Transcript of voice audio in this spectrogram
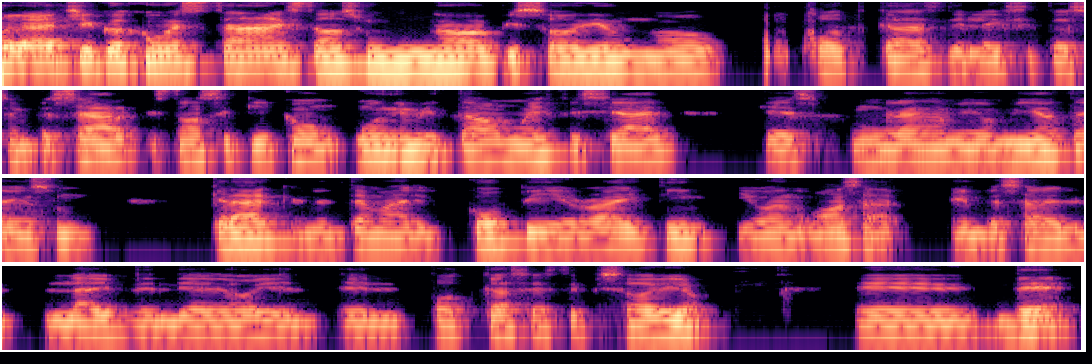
Hola chicos, ¿cómo están? Estamos en un nuevo episodio, un nuevo podcast del éxito es empezar. Estamos aquí con un invitado muy especial, que es un gran amigo mío, también es un crack en el tema del copywriting. Y bueno, vamos a empezar el live del día de hoy, el, el podcast, este episodio, eh, de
